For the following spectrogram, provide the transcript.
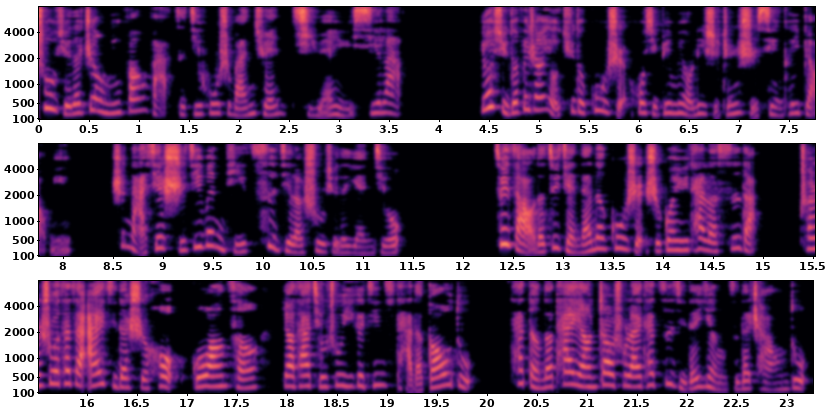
数学的证明方法则几乎是完全起源于希腊，有许多非常有趣的故事，或许并没有历史真实性，可以表明是哪些实际问题刺激了数学的研究。最早的、最简单的故事是关于泰勒斯的。传说他在埃及的时候，国王曾要他求出一个金字塔的高度，他等到太阳照出来他自己的影子的长度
